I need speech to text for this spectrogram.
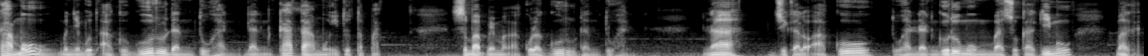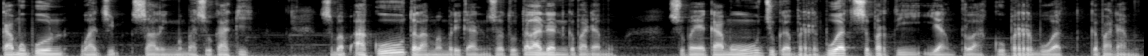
Kamu menyebut aku guru dan Tuhan dan katamu itu tepat. Sebab memang akulah guru dan Tuhan. Nah, jikalau aku, Tuhan dan gurumu membasuh kakimu, maka kamu pun wajib saling membasuh kaki. Sebab aku telah memberikan suatu teladan kepadamu, supaya kamu juga berbuat seperti yang telah kuperbuat kepadamu.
